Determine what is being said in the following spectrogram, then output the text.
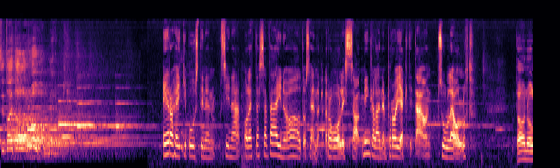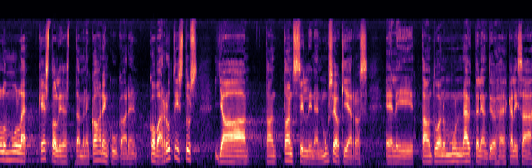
se taitaa olla rauhan merkki. Eero Heikki Puustinen, sinä olet tässä Väinö Aaltosen roolissa. Minkälainen projekti tämä on sulle ollut? Tämä on ollut mulle kestollisesti tämmöinen kahden kuukauden kova rutistus ja tämä on tanssillinen museokierros. Eli tämä on tuonut mun näyttelijän työhön ehkä lisää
